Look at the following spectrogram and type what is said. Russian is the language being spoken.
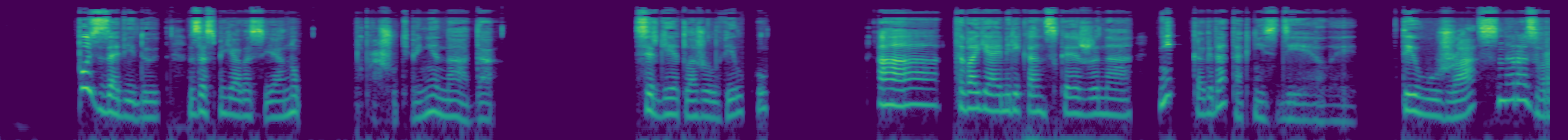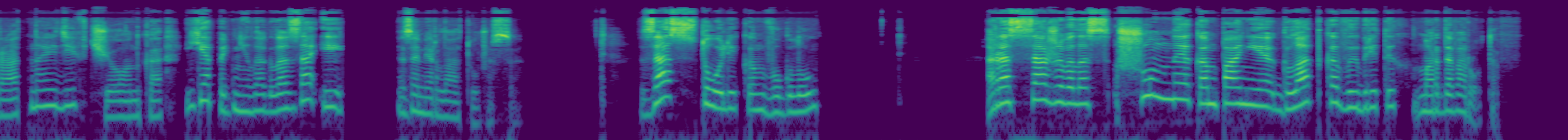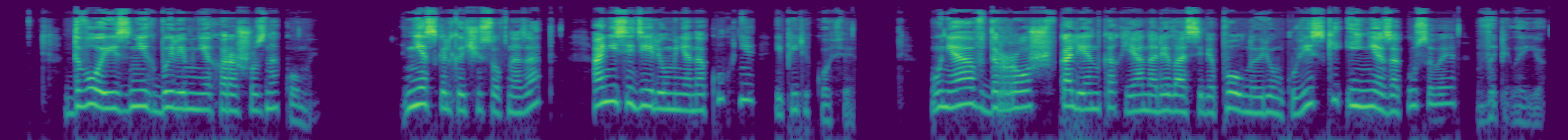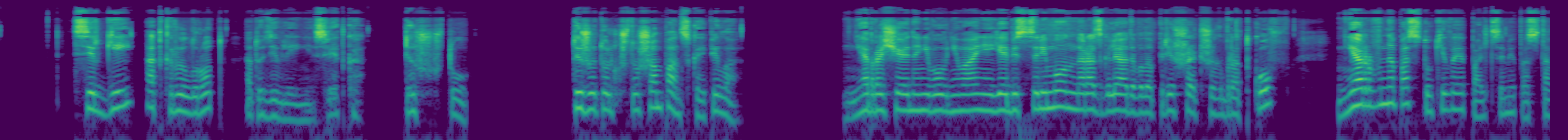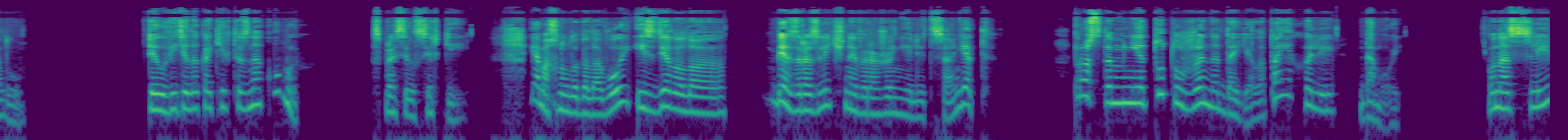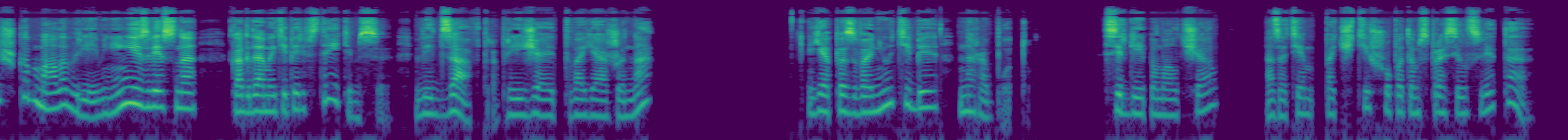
Пусть завидуют, засмеялась я. Ну, ну прошу тебя, не надо. Сергей отложил вилку. А твоя американская жена никогда так не сделает. Ты ужасно развратная девчонка. Я подняла глаза и замерла от ужаса. За столиком в углу рассаживалась шумная компания гладко выбритых мордоворотов. Двое из них были мне хорошо знакомы. Несколько часов назад они сидели у меня на кухне и пили кофе. Уняв дрожь в коленках, я налила себе полную рюмку виски и, не закусывая, выпила ее. Сергей открыл рот от удивления. — Светка, ты что? Ты же только что шампанское пила. Не обращая на него внимания, я бесцеремонно разглядывала пришедших братков, нервно постукивая пальцами по столу. — Ты увидела каких-то знакомых? — спросил Сергей. Я махнула головой и сделала безразличное выражение лица. — Нет, просто мне тут уже надоело. Поехали домой. У нас слишком мало времени, неизвестно, когда мы теперь встретимся, ведь завтра приезжает твоя жена — я позвоню тебе на работу. Сергей помолчал, а затем почти шепотом спросил Света:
